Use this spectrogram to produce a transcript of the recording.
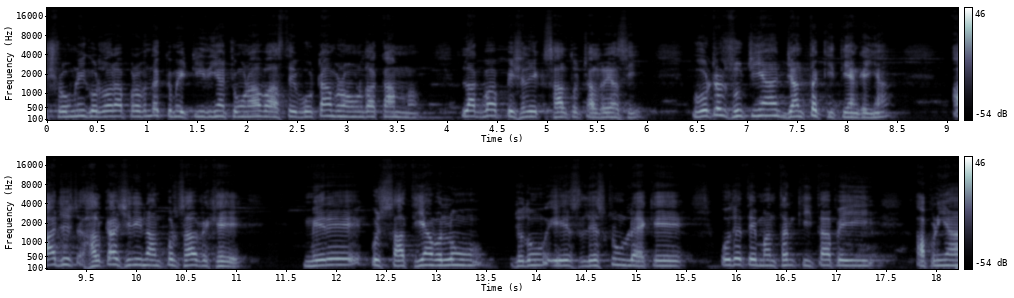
ਸ਼੍ਰੋਮਣੀ ਗੁਰਦੁਆਰਾ ਪ੍ਰਬੰਧਕ ਕਮੇਟੀ ਦੀਆਂ ਚੋਣਾਂ ਵਾਸਤੇ ਵੋਟਾਂ ਬਣਾਉਣ ਦਾ ਕੰਮ ਲਗਭਗ ਪਿਛਲੇ 1 ਸਾਲ ਤੋਂ ਚੱਲ ਰਿਹਾ ਸੀ, ਵੋਟਰ ਸੂਚੀਆਂ ਜਨਤਕ ਕੀਤੀਆਂ ਗਈਆਂ। ਅੱਜ ਹਲਕਾ ਸ਼੍ਰੀ ਅਨੰਦਪੁਰ ਸਾਹਿਬ ਵਿਖੇ ਮੇਰੇ ਕੁਝ ਸਾਥੀਆਂ ਵੱਲੋਂ ਜਦੋਂ ਇਸ ਲਿਸਟ ਨੂੰ ਲੈ ਕੇ ਉਹਦੇ ਤੇ ਮੰਥਨ ਕੀਤਾ ਪਈ, ਆਪਣੀਆਂ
